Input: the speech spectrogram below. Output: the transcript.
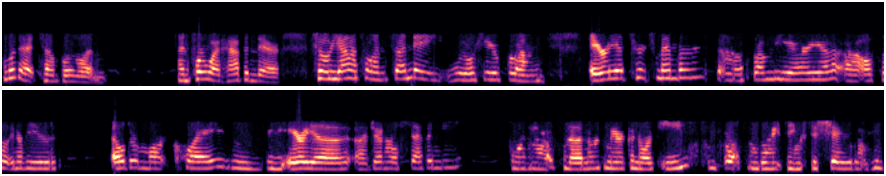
for that temple and and for what happened there. So yeah, so on Sunday we'll hear from area church members uh, from the area. Uh, also interviewed Elder Mark Clay, who's the area uh, General 70 for the North America Northeast. He's got some great things to share about his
